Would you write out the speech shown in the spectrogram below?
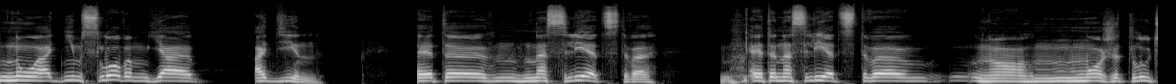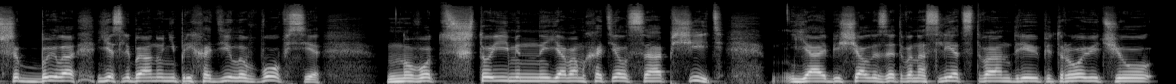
Ну, одним словом, я один. Это наследство. Это наследство, но, может, лучше было, если бы оно не приходило вовсе. Но вот что именно я вам хотел сообщить. Я обещал из этого наследства Андрею Петровичу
